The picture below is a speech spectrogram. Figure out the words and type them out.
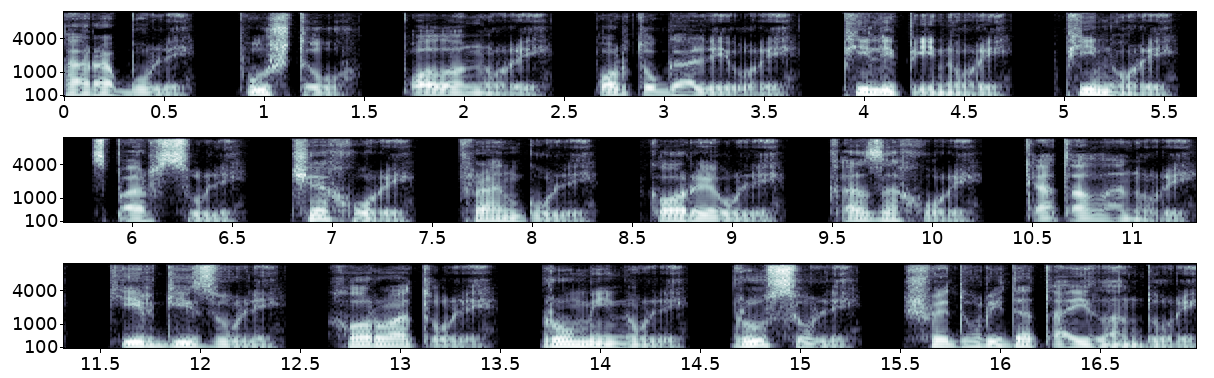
არაბული, პუშტუ, პოლონური, პორტუგალიური, ფილიპინური, ფინური, სპარსული, ჩეხური, ფრანგული, კორეული, ყაზახური, კატალანური, კირგიზული, ხორვატული, რუმინული, რუსული, შვედური და ტაილანდური.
